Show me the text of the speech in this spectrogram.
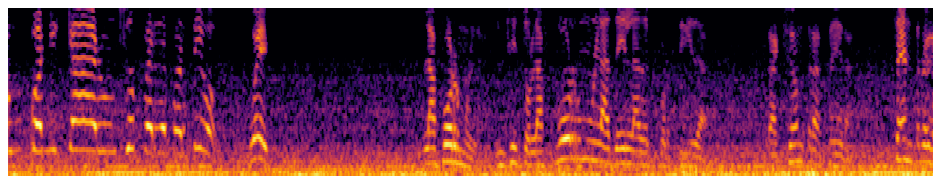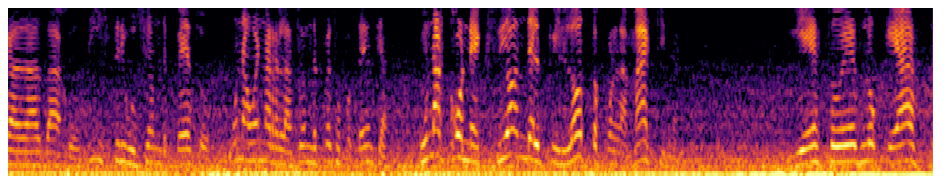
un pony car, un super deportivo. Güey, la fórmula, insisto, la fórmula de la deportividad. Tracción trasera, centro de gravedad bajo, distribución de peso, una buena relación de peso-potencia, una conexión del piloto con la máquina. Y eso es lo que hace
